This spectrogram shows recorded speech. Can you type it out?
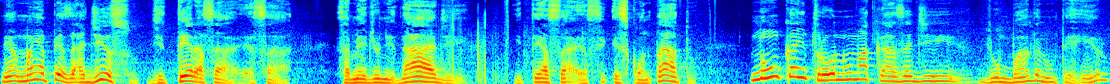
minha mãe, apesar disso, de ter essa, essa, essa mediunidade e ter essa, esse, esse contato, nunca entrou numa casa de, de umbanda, num terreiro,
